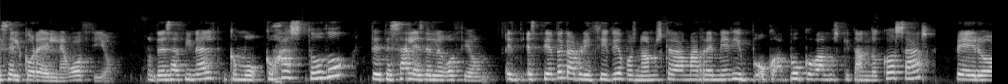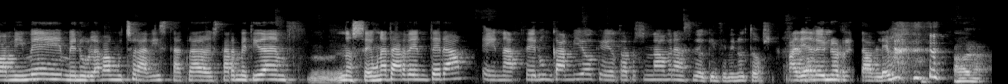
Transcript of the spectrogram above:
es el core del negocio. Entonces, al final, como cojas todo, te, te, sales del negocio. Es cierto que al principio pues no nos queda más remedio y poco a poco vamos quitando cosas, pero a mí me, me, nublaba mucho la vista, claro, estar metida en, no sé, una tarde entera en hacer un cambio que otra persona hubiera sido 15 minutos. A día de hoy no es rentable. Ahora,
